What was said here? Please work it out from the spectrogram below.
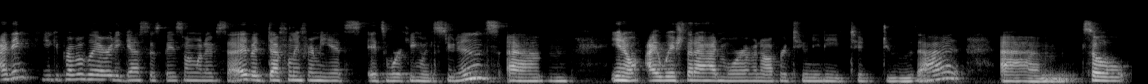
I think you could probably already guess this based on what I've said, but definitely for me, it's it's working with students. Um, you know, I wish that I had more of an opportunity to do that. Um, so,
